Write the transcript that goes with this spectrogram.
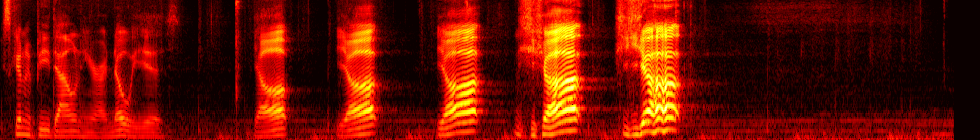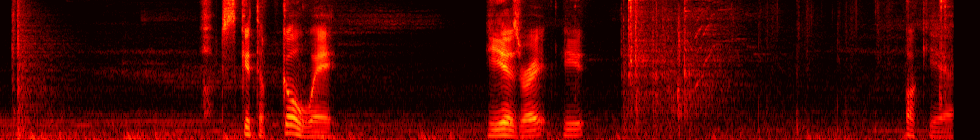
He's gonna be down here. I know he is. Yup. Yup. Yup. Yup. Yup. Oh, just get the go away. He is, right? He Fuck yeah.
